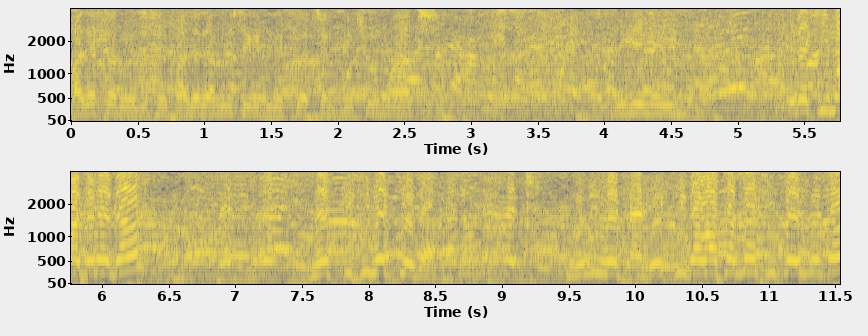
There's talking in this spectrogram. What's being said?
বাজারটা রয়েছে, সেই বাজারে আমি এসে গেছি, দেখতে পাচ্ছেন প্রচুর মাছ। দেখি নেই। এটা কি মাছ হবে এটা? ভেটকি, কি ভেটকি এটা? নদীর ভেটকি। কি দাম আছে আপনার? কি প্রাইস এটা?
